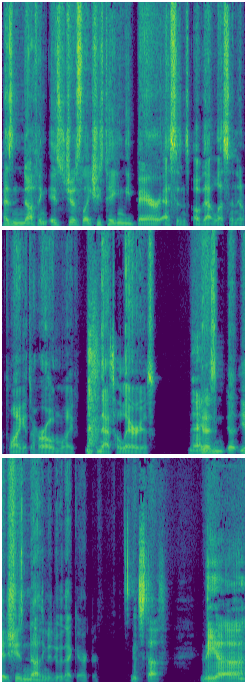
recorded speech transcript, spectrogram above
has nothing. It's just like she's taking the bare essence of that lesson and applying it to her own life, and that's hilarious. Yeah, It has uh, yeah, she has nothing to do with that character. good stuff. The uh,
